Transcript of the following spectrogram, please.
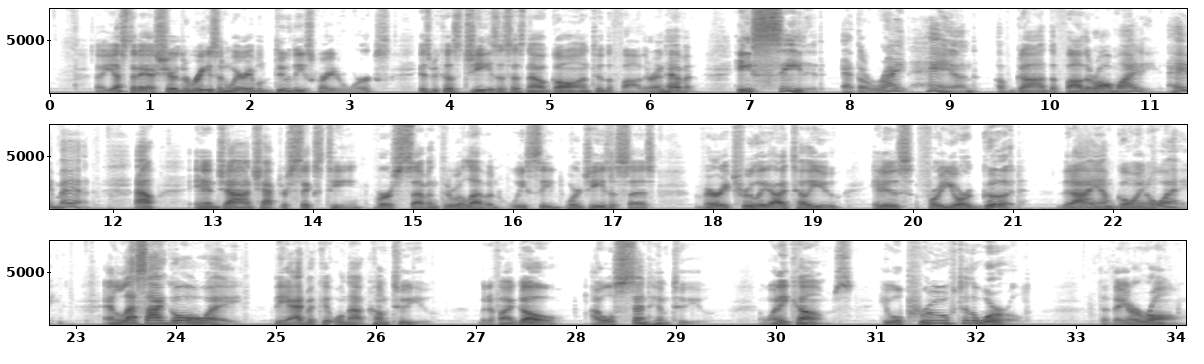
Now, yesterday I shared the reason we're able to do these greater works is because Jesus has now gone to the Father in heaven. He's seated at the right hand of God the Father Almighty. Amen. Now, in John chapter 16, verse 7 through 11, we see where Jesus says, Very truly I tell you, it is for your good that I am going away. Unless I go away, the advocate will not come to you. But if I go, I will send him to you. And when he comes, he will prove to the world that they are wrong.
